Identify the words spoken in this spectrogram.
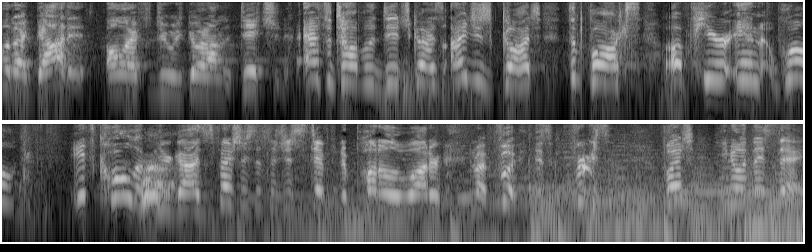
That I got it, all I have to do is go down the ditch. At the top of the ditch, guys, I just got the box up here and, well, it's cold up here, guys, especially since I just stepped in a puddle of water and my foot is freezing. But, you know what they say,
